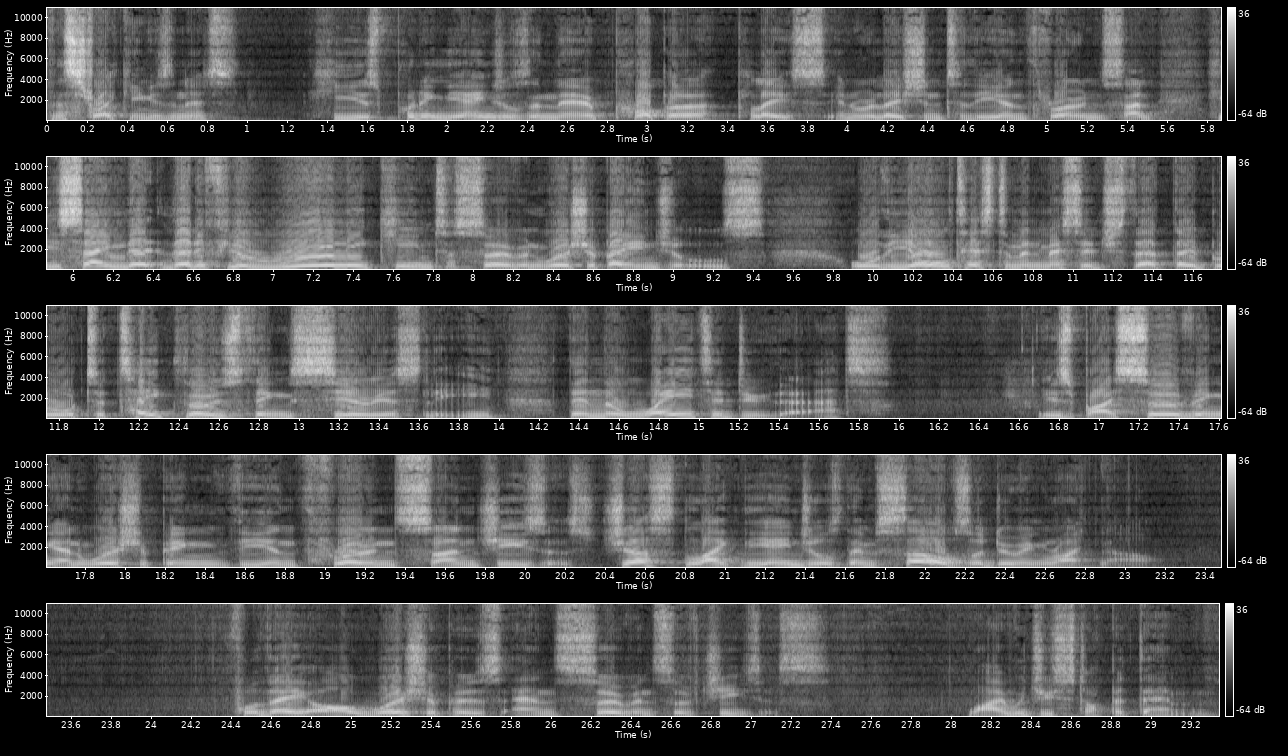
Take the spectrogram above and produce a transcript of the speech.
That's striking, isn't it? He is putting the angels in their proper place in relation to the enthroned Son. He's saying that, that if you're really keen to serve and worship angels, or the Old Testament message that they brought, to take those things seriously, then the way to do that is by serving and worshiping the enthroned Son Jesus, just like the angels themselves are doing right now. For they are worshippers and servants of Jesus. Why would you stop at them?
